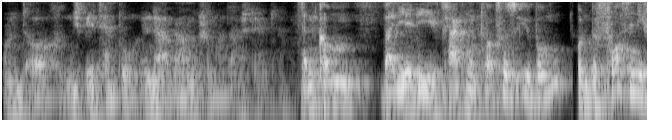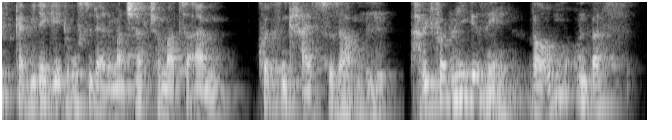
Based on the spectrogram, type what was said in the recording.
und auch ein Spieltempo in der Erwärmung schon mal darstellt. Ja. Dann kommen bei dir die Flanken- und Torschussübungen und bevor es in die Kabine geht, rufst du deine Mannschaft schon mal zu einem kurzen Kreis zusammen. Mhm. Habe ich vorher noch nie gesehen. Warum und was,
